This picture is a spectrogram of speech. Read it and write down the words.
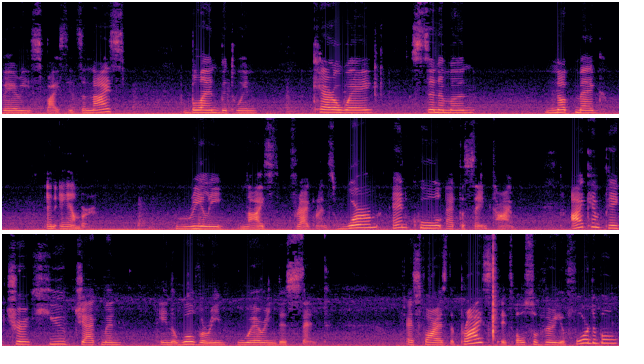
very spicy. It's a nice blend between caraway cinnamon nutmeg and amber. Really nice fragrance. Warm and cool at the same time. I can picture Hugh Jackman in the Wolverine wearing this scent. As far as the price it's also very affordable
